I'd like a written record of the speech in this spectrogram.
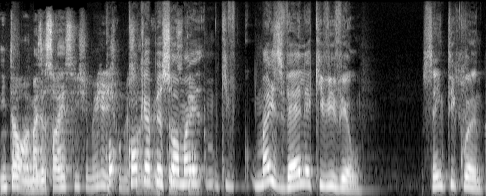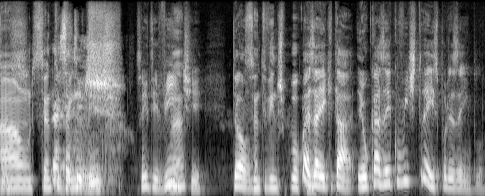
Então, mas é só recentemente a gente Qual, começou qual que é a viver pessoa mais, tempo. que, mais velha que viveu? Cento e quantos? Ah, uns 120. É 120. 120? Então, 120 e pouco. Mas aí que tá. Eu casei com 23, por exemplo.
